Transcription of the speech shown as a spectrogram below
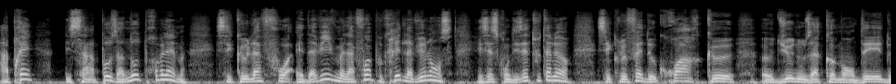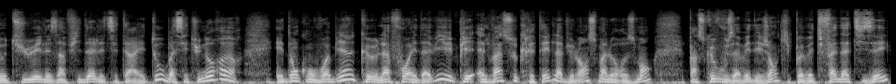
Après, ça impose un autre problème. C'est que la foi aide à vivre, mais la foi peut créer de la violence. Et c'est ce qu'on disait tout à l'heure. C'est que le fait de croire que euh, Dieu nous a commandé de tuer les infidèles, etc. et tout, bah, c'est une horreur. Et donc, on voit bien que la foi aide à vivre, et puis elle va secréter de la violence, malheureusement, parce que vous avez des gens qui peuvent être fanatisés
